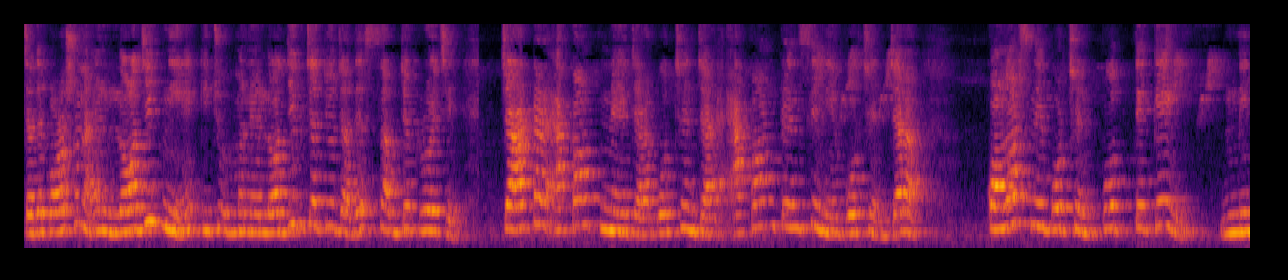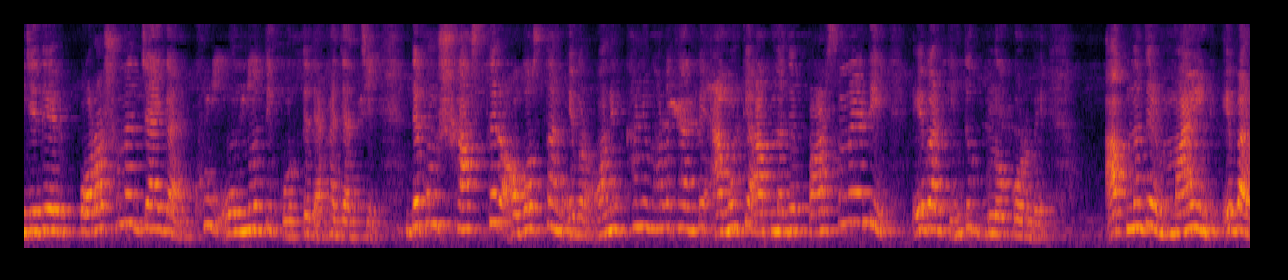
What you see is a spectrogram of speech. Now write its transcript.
যাদের পড়াশোনায় লজিক নিয়ে কিছু মানে লজিক জাতীয় যাদের সাবজেক্ট রয়েছে চার্টার অ্যাকাউন্ট নিয়ে যারা পড়ছেন যারা অ্যাকাউন্টেন্সি নিয়ে পড়ছেন যারা কমার্স নিয়ে পড়ছেন, প্রত্যেকেই নিজেদের পড়াশোনার জায়গায় খুব উন্নতি করতে দেখা যাচ্ছে। দেখুন, স্বাস্থ্যের অবস্থান এবার অনেকখানি ভালো থাকবে, এমনকি আপনাদের পার্সোনালিটি এবার কিন্তু গ্লো করবে। আপনাদের মাইন্ড এবার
